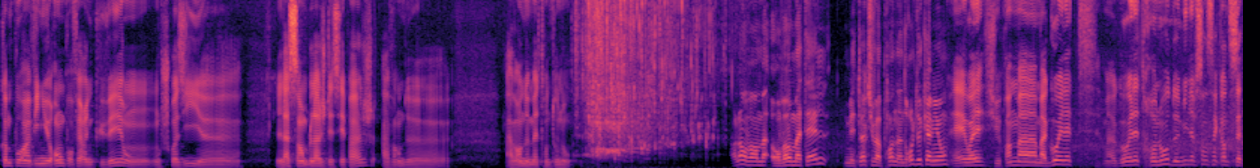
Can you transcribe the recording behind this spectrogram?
comme pour un vigneron, pour faire une cuvée, on, on choisit euh, l'assemblage des cépages avant de, avant de mettre en tonneau. Alors là, on va, on au Mattel, mais toi, tu vas prendre un drôle de camion. Et ouais, je vais prendre ma, ma goélette, ma goélette Renault de 1957.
